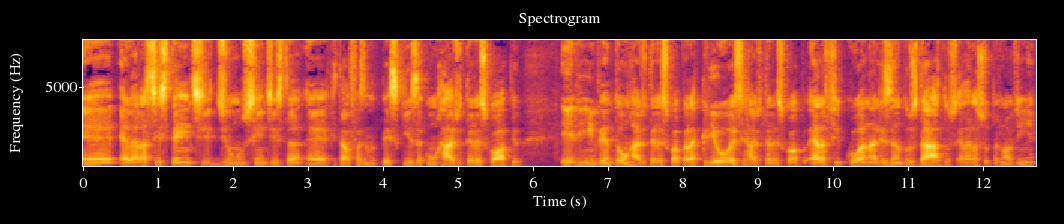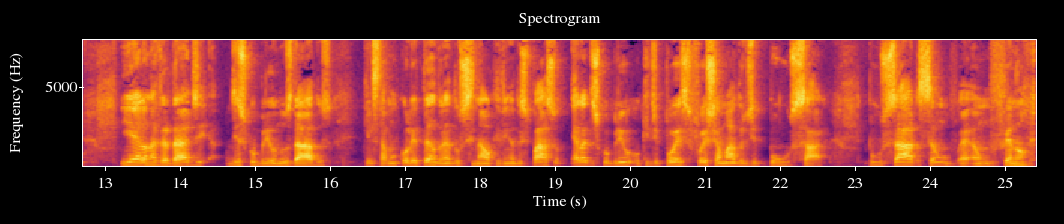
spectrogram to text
É, ela era assistente de um cientista é, que estava fazendo pesquisa com radiotelescópio. Ele inventou um radiotelescópio, ela criou esse radiotelescópio, ela ficou analisando os dados, ela era super novinha, E ela, na verdade, descobriu nos dados que eles estavam coletando, né, do sinal que vinha do espaço, ela descobriu o que depois foi chamado de pulsar. Pulsar são, é, é um fenômeno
